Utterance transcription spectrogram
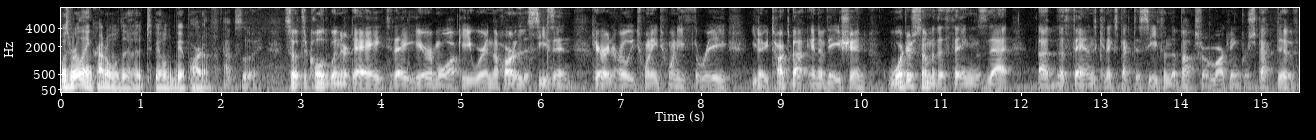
was really incredible to, to be able to be a part of. Absolutely. So it's a cold winter day today here in Milwaukee. We're in the heart of the season here in early 2023. You know, you talked about innovation. What are some of the things that uh, the fans can expect to see from the Bucks from a marketing perspective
